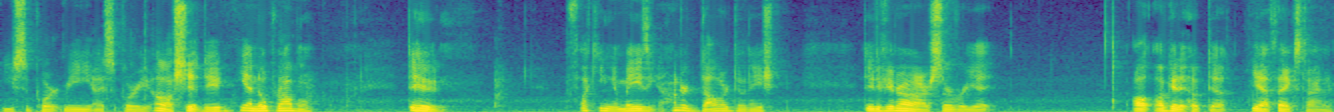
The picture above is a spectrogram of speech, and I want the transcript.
You support me, I support you. Oh shit, dude. Yeah, no problem. Dude. Fucking amazing. $100 donation. Dude, if you're not on our server yet, I'll, I'll get it hooked up. Yeah, thanks, Tyler.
